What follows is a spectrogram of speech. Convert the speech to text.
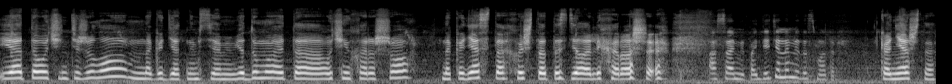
И это очень тяжело многодетным семьям. Я думаю, это очень хорошо. Наконец-то хоть что-то сделали хорошее. А самі пойдете на медосмотр? Конечно.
